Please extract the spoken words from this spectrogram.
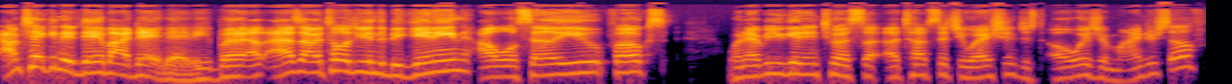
I'm taking it day by day, baby. But as I told you in the beginning, I will tell you, folks, whenever you get into a, a tough situation, just always remind yourself,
